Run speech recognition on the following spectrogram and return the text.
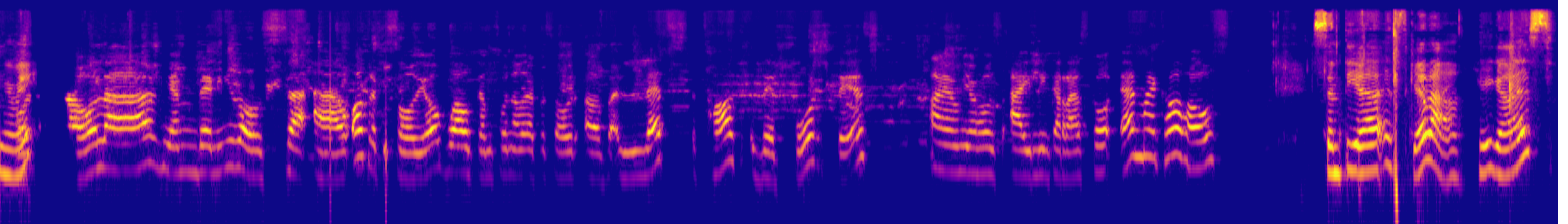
Me? Hola, bienvenidos a otro episodio. Welcome to another episode of Let's Talk Deportes. I am your host, Aileen Carrasco, and my co-host, Cynthia Esqueda. Hey guys.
